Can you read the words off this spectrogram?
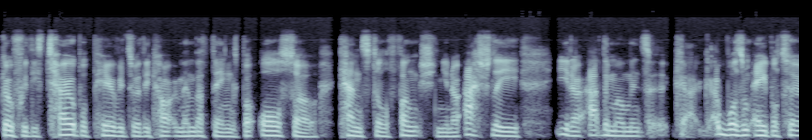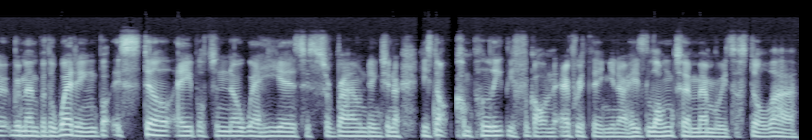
go through these terrible periods where they can't remember things, but also can still function. You know, Ashley, you know, at the moment uh, wasn't able to remember the wedding, but is still able to know where he is, his surroundings. You know, he's not completely forgotten everything. You know, his long term memories are still there.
